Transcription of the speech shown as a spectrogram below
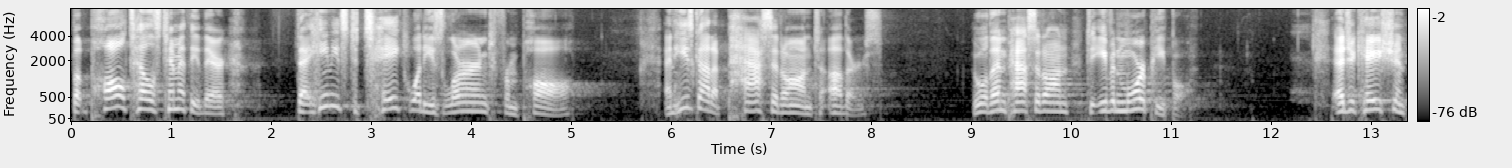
But Paul tells Timothy there that he needs to take what he's learned from Paul and he's got to pass it on to others, who will then pass it on to even more people. Education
